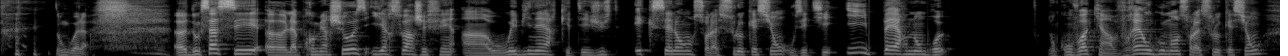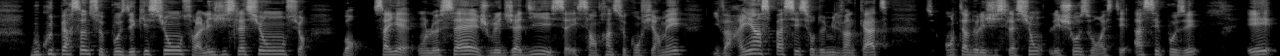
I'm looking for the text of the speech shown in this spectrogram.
Donc voilà. Euh, donc ça, c'est euh, la première chose. Hier soir, j'ai fait un webinaire qui était juste excellent sur la sous-location. Vous étiez hyper nombreux. Donc on voit qu'il y a un vrai engouement sur la sous-location. Beaucoup de personnes se posent des questions sur la législation, sur... Bon, ça y est, on le sait, je vous l'ai déjà dit, et c'est en train de se confirmer. Il va rien se passer sur 2024. En termes de législation, les choses vont rester assez posées et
